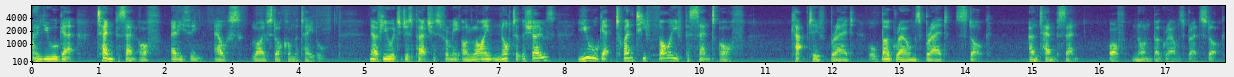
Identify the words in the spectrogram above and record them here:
And you will get 10% off anything else livestock on the table. Now, if you were to just purchase from me online, not at the shows, you will get 25% off captive bred or bug realms bred stock and 10% off non-bug realms bred stock.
